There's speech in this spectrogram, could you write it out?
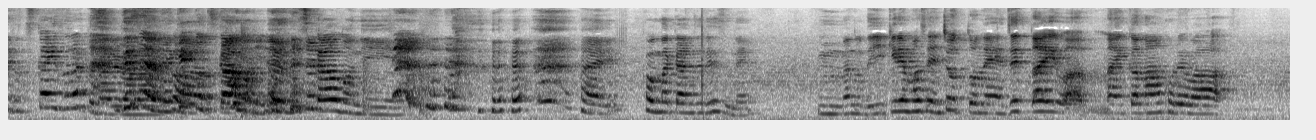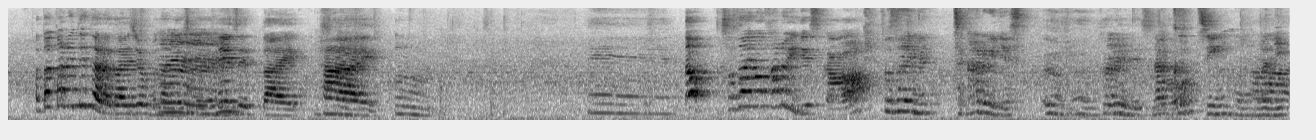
ーズ使いづらくなるよですよねそう結構使うのにねうん使うのに はいこんな感じですね。うんなので言い切れません。ちょっとね絶対はないかなこれは。叩かれてたら大丈夫なんですけどね、うん絶対。はい。うん。えー、っと素材は軽いですか？素材めっちゃ軽いです。うんうん軽いですよ。楽ちんほんまに。はい。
